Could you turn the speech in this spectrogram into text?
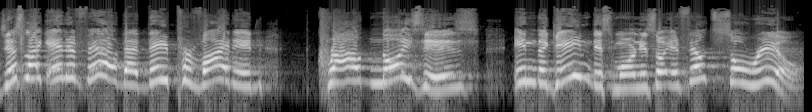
just like NFL, that they provided crowd noises in the game this morning, so it felt so real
